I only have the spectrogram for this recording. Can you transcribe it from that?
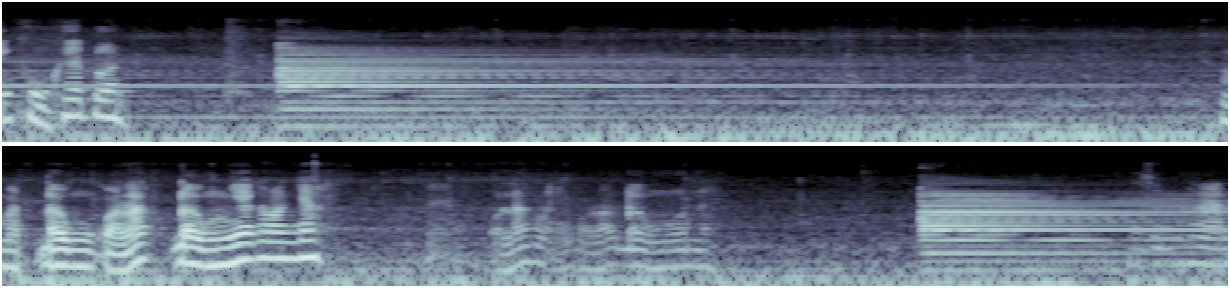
Đánh khủng khiếp luôn. Mặt đồng quả lắc đồng nhé các bác nhé quả lắc lại quả lắc đồng luôn này. Dung han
